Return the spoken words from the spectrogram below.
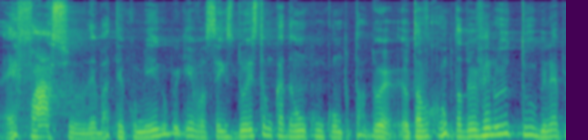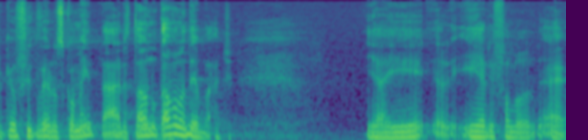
é, fácil debater comigo, porque vocês dois estão cada um com um computador. Eu estava com o computador vendo o YouTube, né? Porque eu fico vendo os comentários, tal, eu não estava no debate. E aí e ele falou, é,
